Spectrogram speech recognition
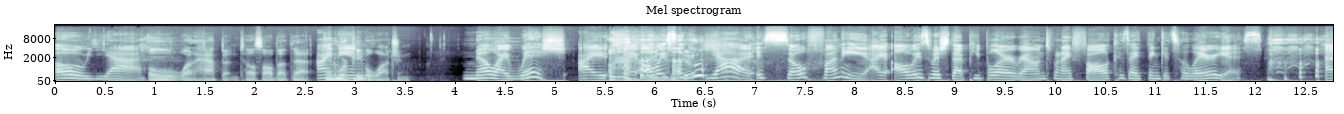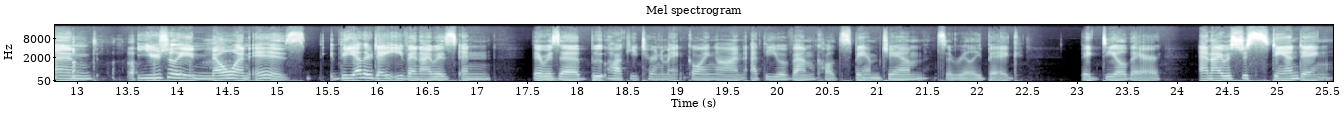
Oh yeah. Oh, what happened? Tell us all about that. I and we're mean- people watching. No, I wish. I I always look Yeah, it's so funny. I always wish that people are around when I fall cuz I think it's hilarious. and usually no one is. The other day even I was in there was a boot hockey tournament going on at the U of M called Spam Jam. It's a really big big deal there. And I was just standing,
